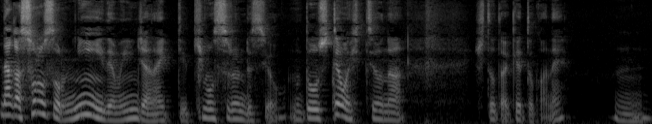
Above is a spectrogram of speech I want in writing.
なんかそろそろ任意でもいいんじゃないっていう気もするんですよ。どうしても必要な人だけとかね。うん。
